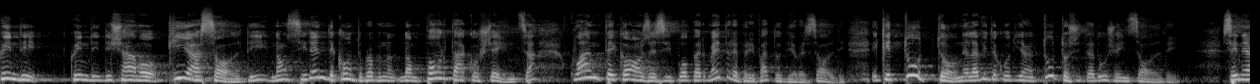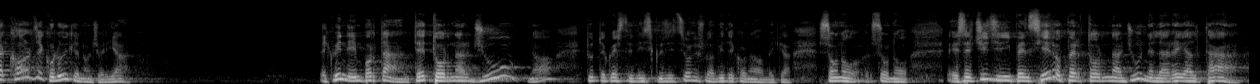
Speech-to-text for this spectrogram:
Quindi, quindi, diciamo, chi ha soldi non si rende conto, proprio non porta a coscienza quante cose si può permettere per il fatto di avere soldi e che tutto nella vita quotidiana, tutto si traduce in soldi. Se ne accorge colui che non ce li ha. E quindi è importante tornare giù, no? tutte queste disquisizioni sulla vita economica sono, sono esercizi di pensiero per tornare giù nella realtà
